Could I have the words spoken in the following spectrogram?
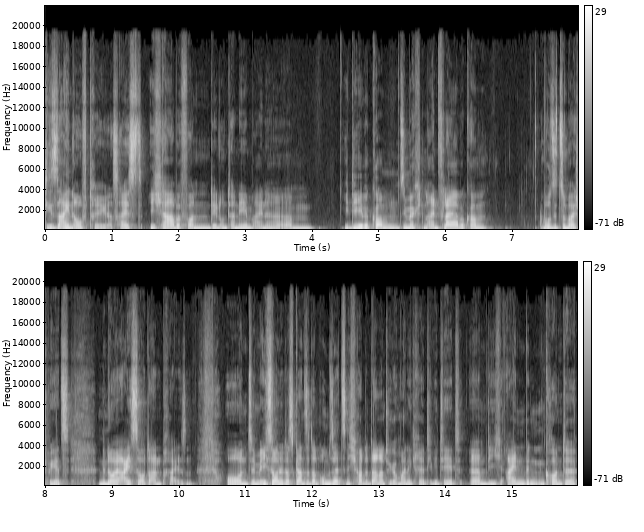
Designaufträge. Das heißt, ich habe von den Unternehmen eine ähm, Idee bekommen, sie möchten einen Flyer bekommen wo sie zum Beispiel jetzt eine neue Eissorte anpreisen. Und ähm, ich sollte das Ganze dann umsetzen. Ich hatte da natürlich auch meine Kreativität, ähm, die ich einbinden konnte.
